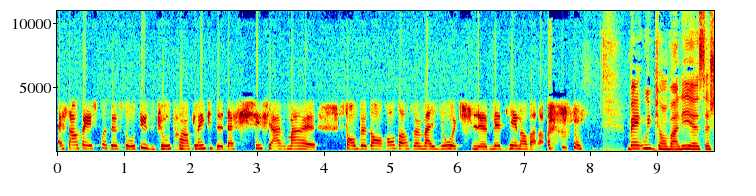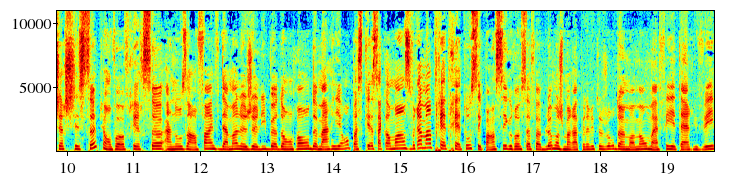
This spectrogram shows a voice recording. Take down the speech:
elle, s'empêche pas de sauter du plus haut tremplin puis d'afficher fièrement euh, son bedon rond dans un maillot qui le met bien en valeur. Ben oui, puis on va aller euh, se chercher ça, puis on va offrir ça à nos enfants, évidemment, le joli bedon rond de Marion, parce que ça commence vraiment très, très tôt, ces pensées grossophobes-là. Moi, je me rappellerai toujours d'un moment où ma fille était arrivée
